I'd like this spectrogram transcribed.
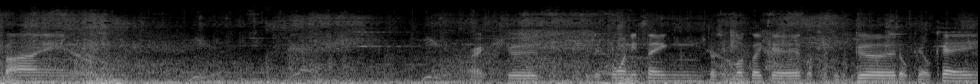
Fine. Alright, good. Did they pull anything? Doesn't look like it. Looks like we're good. Okay, okay.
